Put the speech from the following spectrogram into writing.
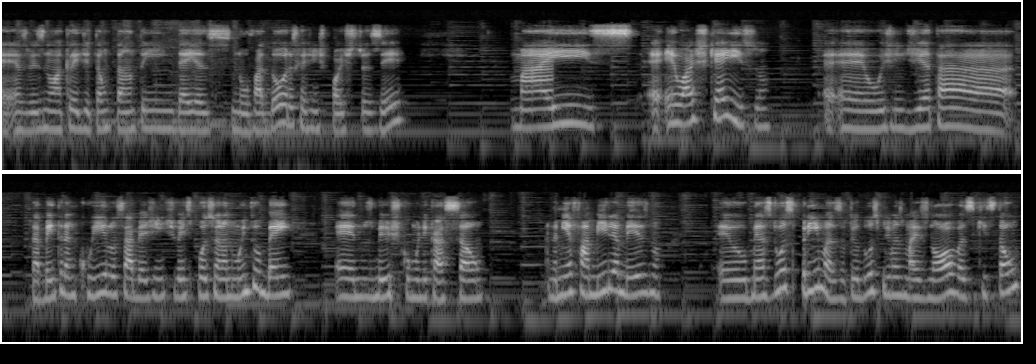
é, às vezes não acreditam tanto em ideias inovadoras que a gente pode trazer. Mas é, eu acho que é isso. É, é, hoje em dia tá, tá bem tranquilo, sabe? A gente vem se posicionando muito bem é, nos meios de comunicação. Na minha família mesmo, eu, minhas duas primas, eu tenho duas primas mais novas que estão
